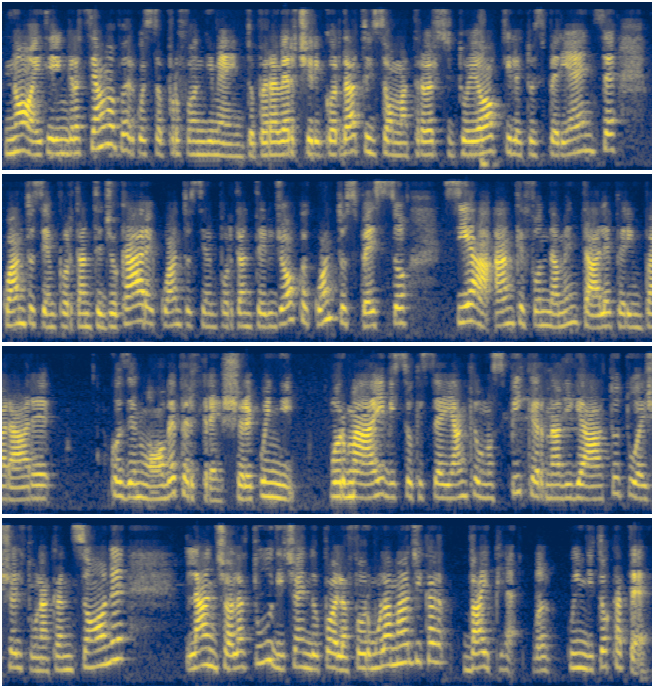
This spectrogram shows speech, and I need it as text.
noi ti ringraziamo per questo approfondimento, per averci ricordato, insomma, attraverso i tuoi occhi, le tue esperienze, quanto sia importante giocare, quanto sia importante il gioco e quanto spesso sia anche fondamentale per imparare cose nuove, per crescere. Quindi ormai, visto che sei anche uno speaker navigato, tu hai scelto una canzone, lanciala tu dicendo poi la formula magica, vai Pierre, quindi tocca a te.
